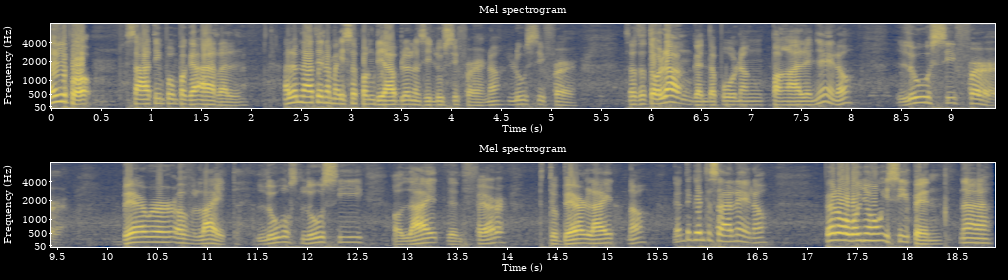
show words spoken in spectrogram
Alam po, sa ating pong pag-aaral, alam natin na may isa pang diablo na si Lucifer, no? Lucifer. Sa totoo lang, ganda po ng pangalan niya, eh, no? Lucifer, bearer of light. Lu Lucy, o light, then fair, to bear light, no? Ganda-ganda sana, eh, no? Pero huwag niyo hong isipin na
